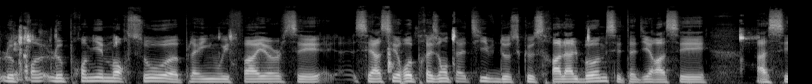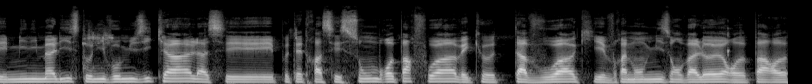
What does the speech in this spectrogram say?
le, le, premier morceau, uh, Playing with Fire, c'est assez représentatif de ce que sera l'album, c'est-à-dire assez, assez minimaliste au niveau musical, assez peut-être assez sombre parfois, avec euh, ta voix qui est vraiment mise en valeur euh, par euh,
